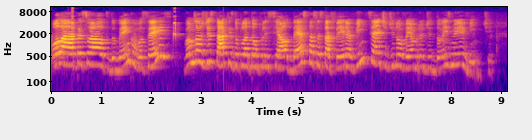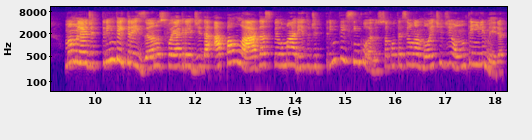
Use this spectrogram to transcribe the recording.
Olá pessoal, tudo bem com vocês? Vamos aos destaques do plantão policial desta sexta-feira, 27 de novembro de 2020. Uma mulher de 33 anos foi agredida a pauladas pelo marido de 35 anos. Isso aconteceu na noite de ontem em Limeira.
